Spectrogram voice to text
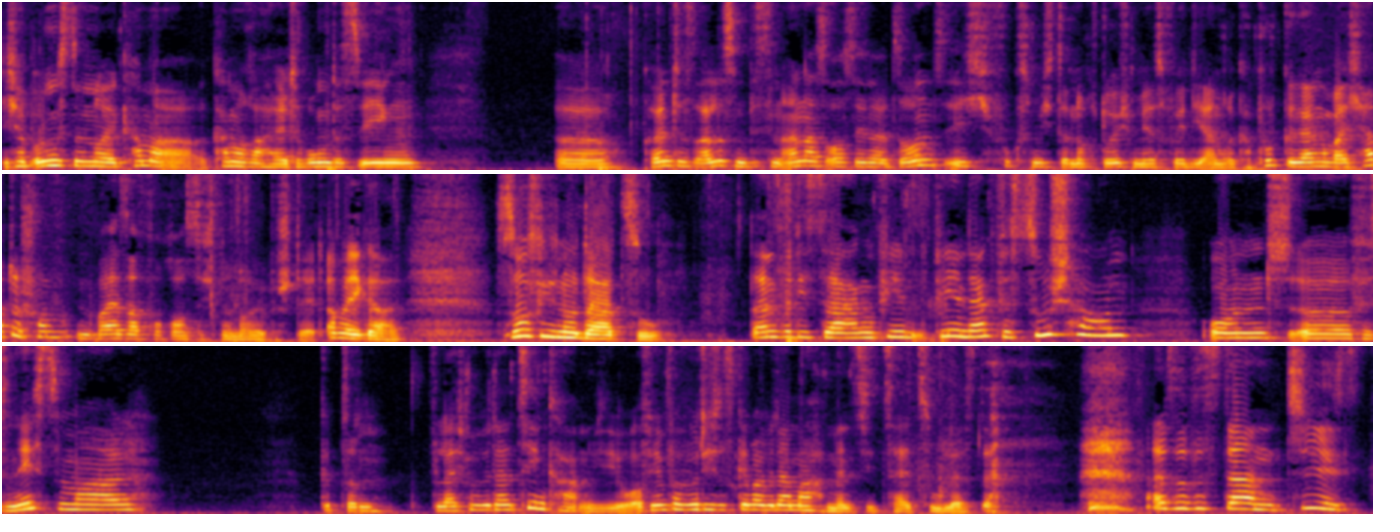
Ich habe übrigens eine neue Kamera Kamerahalterung, deswegen äh, könnte es alles ein bisschen anders aussehen als sonst. Ich fuchs mich dann noch durch. Mir ist vorhin die andere kaputt gegangen, aber ich hatte schon in weiser Voraussicht eine neue bestellt. Aber egal. So viel nur dazu. Dann würde ich sagen, vielen, vielen Dank fürs Zuschauen und äh, fürs nächste Mal gibt es dann vielleicht mal wieder ein 10-Karten-Video. Auf jeden Fall würde ich das gerne mal wieder machen, wenn es die Zeit zulässt. Also bis dann. Tschüss.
